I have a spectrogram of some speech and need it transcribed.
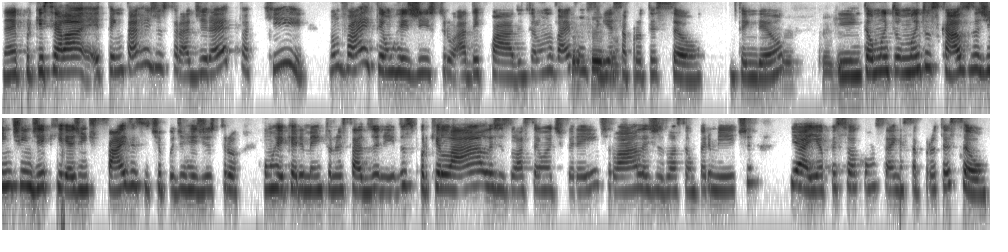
Né? Porque se ela tentar registrar direto aqui, não vai ter um registro adequado, então ela não vai conseguir Perfeito. essa proteção, entendeu? Perfeito. E, então, muito, muitos casos a gente indica que a gente faz esse tipo de registro com requerimento nos Estados Unidos, porque lá a legislação é diferente, lá a legislação permite, e aí a pessoa consegue essa proteção.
